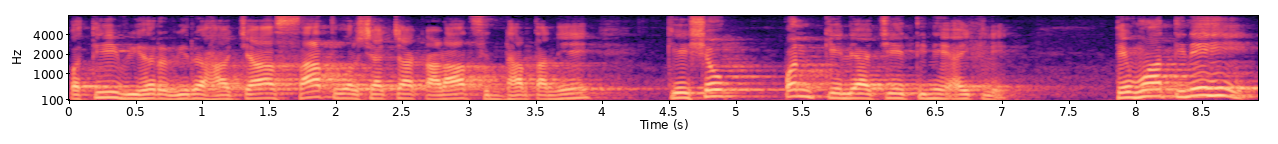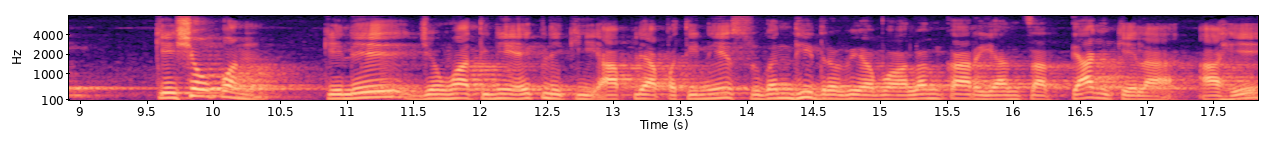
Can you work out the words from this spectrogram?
पती विहर विरहाच्या सात वर्षाच्या काळात सिद्धार्थाने केशवपण केल्याचे तिने ऐकले. तेव्हा तिनेही केशवपण केले जेव्हा तिने ऐकले की आपल्या पतीने सुगंधी द्रव्य व अलंकार यांचा त्याग केला आहे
